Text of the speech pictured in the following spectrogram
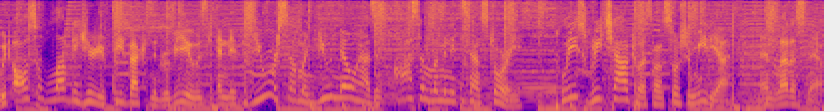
We'd also love to hear your feedback in the reviews, and if you or someone you know has an awesome Lemonade Stand story, please reach out to us on social media and let us know.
